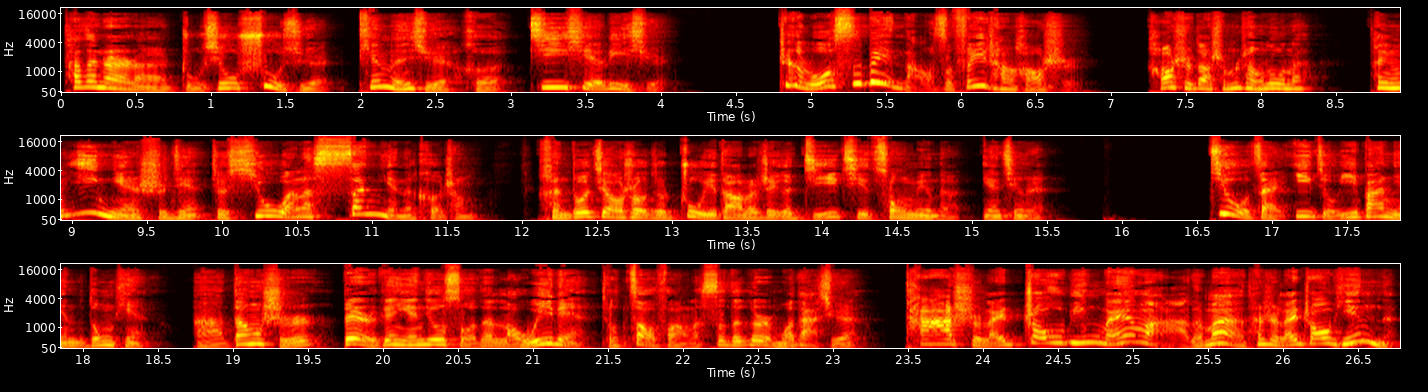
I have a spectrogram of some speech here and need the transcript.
他在那儿呢主修数学、天文学和机械力学。这个罗斯贝脑子非常好使，好使到什么程度呢？他用一年时间就修完了三年的课程。很多教授就注意到了这个极其聪明的年轻人。就在一九一八年的冬天啊，当时贝尔根研究所的老威廉就造访了斯德哥尔摩大学。他是来招兵买马的嘛，他是来招聘的。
